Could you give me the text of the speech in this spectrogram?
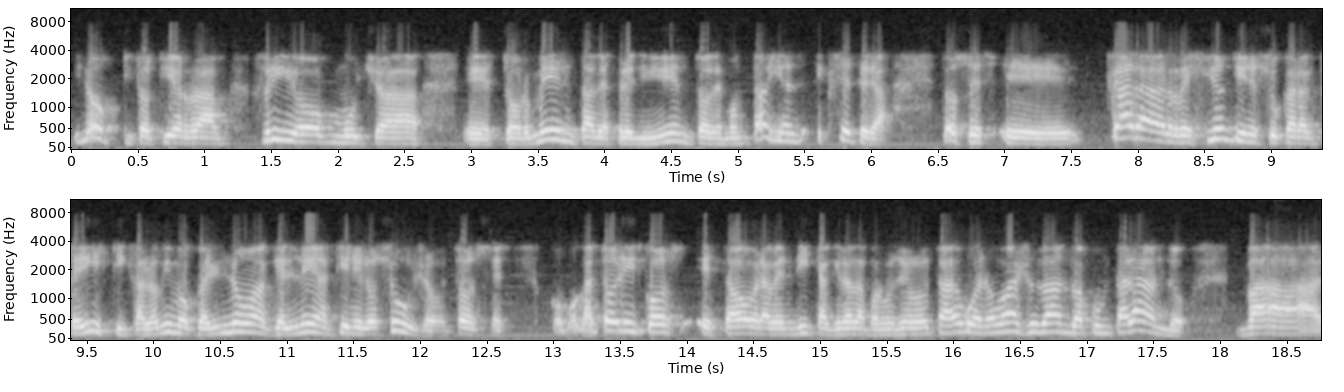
inhóspitos, tierra frío, mucha eh, tormenta, desprendimiento de montañas, etcétera. Entonces, eh, cada región tiene su característica, lo mismo que el NOA, que el NEA tiene lo suyo. Entonces, como católicos, esta obra bendita creada por Monseñor Hurtado, bueno, va ayudando, apuntalando, va,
